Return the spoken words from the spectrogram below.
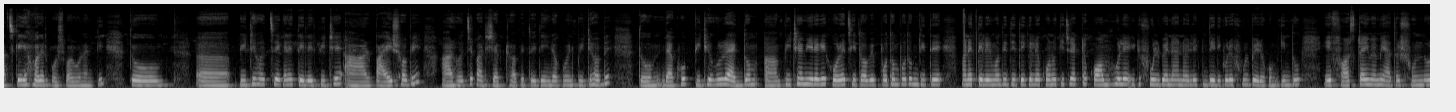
আজকেই আমাদের পৌষ পার্বণ আর কি। তো পিঠে হচ্ছে এখানে তেলের পিঠে আর পায়েস হবে আর হচ্ছে পাটিসাপটা হবে। তো এই তিন রকমের পিঠে হবে। তো দেখো পিঠেগুলো একদম পিঠে আমি এর আগে করেছি, তবে প্রথম প্রথম দিতে মানে তেলের মধ্যে দিতে গেলে কোনো কিছু একটা কম হলে একটু ফুলবে না, নইলে একটু দেরি করে ফুলবে এরকম। কিন্তু এই ফার্স্ট টাইম আমি এত সুন্দর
